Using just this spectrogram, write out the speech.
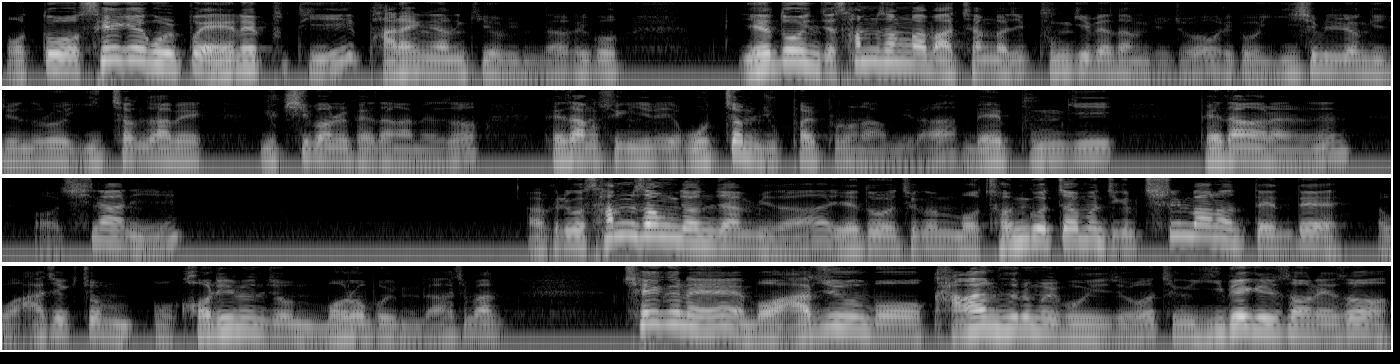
어, 또 세계 골프 NFT 발행하는 기업입니다. 그리고 얘도 이제 삼성과 마찬가지 분기 배당주죠. 그리고 21년 기준으로 2,460원을 배당하면서 배당 수익률이 5.68% 나옵니다. 매 분기 배당을 하는 어, 신한이 아 그리고 삼성전자입니다. 얘도 지금 뭐 전고점은 지금 7만 원대인데 뭐 아직 좀 어, 거리는 좀 멀어 보입니다. 하지만 최근에 뭐 아주 뭐 강한 흐름을 보이죠. 지금 200일선에서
